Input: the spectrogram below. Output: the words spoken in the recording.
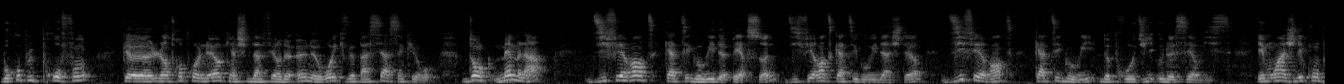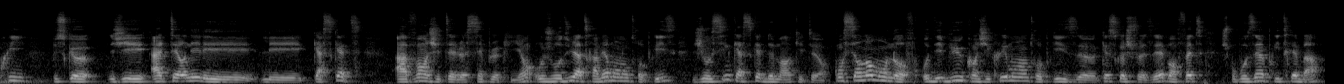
beaucoup plus profond que l'entrepreneur qui a un chiffre d'affaires de 1 euro et qui veut passer à 5 euros. Donc, même là, différentes catégories de personnes, différentes catégories d'acheteurs, différentes de produits ou de services. Et moi, je l'ai compris puisque j'ai alterné les, casquettes. Avant, j'étais le simple client. Aujourd'hui, à travers mon entreprise, j'ai aussi une casquette de marketeur. Concernant mon offre, au début, quand j'ai créé mon entreprise, euh, qu'est-ce que je faisais? Ben, En fait, je proposais un prix très bas,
